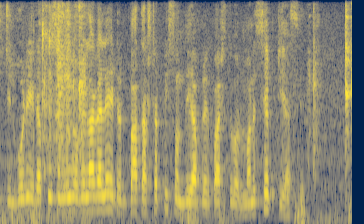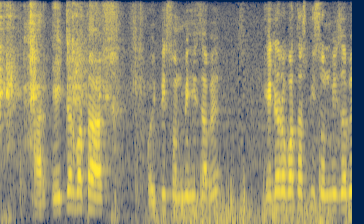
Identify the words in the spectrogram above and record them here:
স্টিল বডি এটা পিছনে এইভাবে লাগালে এটার বাতাসটা পিছন দিয়ে আপনার পাশতে পারবেন মানে সেফটি আছে। আর এইটার বাতাস ওই পিছন মিহি যাবে। এটারও বাতাস পিছন মিহি যাবে,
